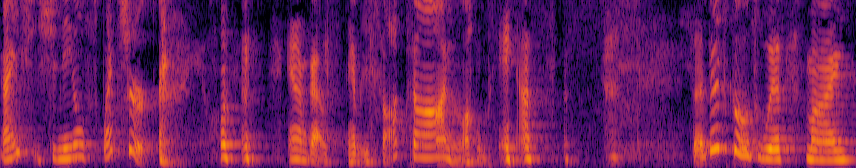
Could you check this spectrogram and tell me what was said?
nice chenille sweatshirt, and I've got heavy socks on, long pants. So this goes with my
